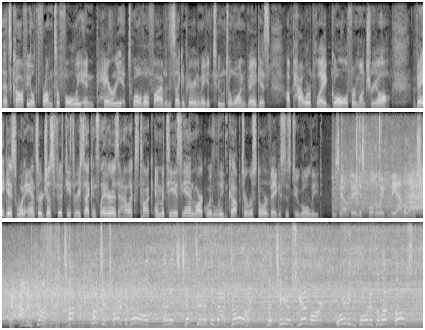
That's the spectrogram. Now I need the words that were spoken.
That's Caufield from Toffoli and Perry at 12:05 of the second period to make it two to one Vegas, a power play goal for Montreal. Vegas would answer just 53 seconds later as Alex Tuch and Mattias Janmark would link up to restore Vegas's two-goal lead. Here's how Vegas pulled away from the Avalanche. Now out in front, Tuch puts it toward the goal, and it's tipped in at the back door. Mattias Janmark waiting for it at the left post.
